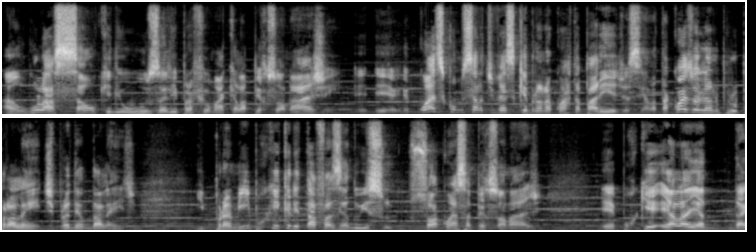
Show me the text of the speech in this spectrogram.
A angulação que ele usa ali para filmar aquela personagem é, é, é, quase como se ela estivesse quebrando a quarta parede, assim. Ela tá quase olhando para lente, para dentro da lente. E para mim, por que, que ele tá fazendo isso só com essa personagem? É porque ela é da,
